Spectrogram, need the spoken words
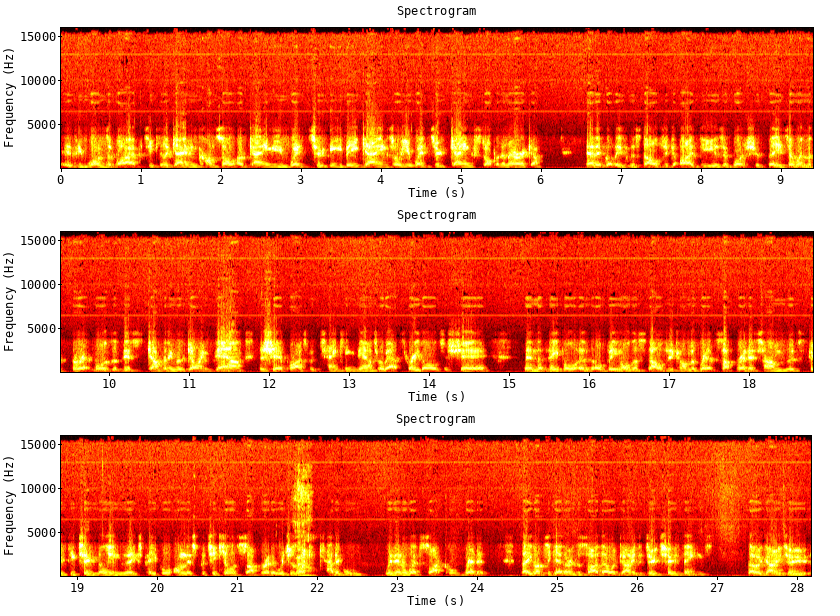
if you wanted to buy a particular gaming console or game, you went to EB Games or you went to GameStop in America. Now they've got these nostalgic ideas of what it should be. So when the threat was that this company was going down, the share price was tanking down to about three dollars a share. Then the people, and all being all nostalgic on the Reddit subreddit, um, there's 52 million of these people on this particular subreddit, which is like a category within a website called Reddit. They got together and decided they were going to do two things. They were going to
